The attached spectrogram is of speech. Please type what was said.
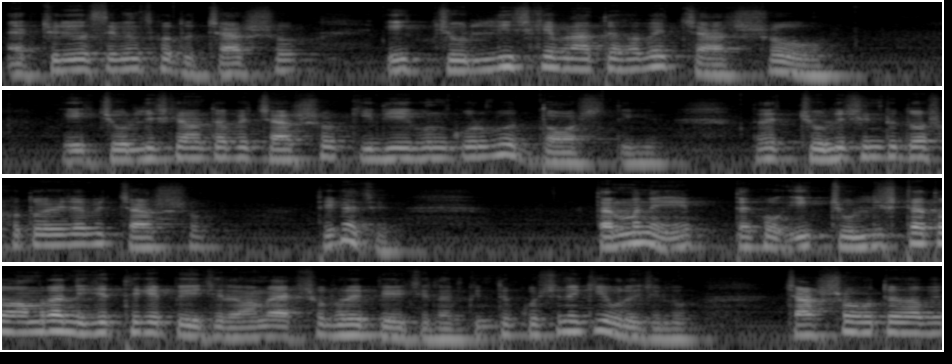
অ্যাকচুয়ালি ওর সেভিংস কত? চারশো। এই চল্লিশকে বানাতে হবে চারশো। এই চল্লিশকে বানাতে হবে চারশো? কী দিয়ে গুণ করব? দশ দিয়ে। তাহলে চল্লিশ ইন্টু দশ কত হয়ে যাবে? চারশো। ঠিক আছে? তার মানে দেখো, এই চল্লিশটা তো আমরা নিজের থেকে পেয়েছিলাম, আমরা একশো ধরে পেয়েছিলাম। কিন্তু কোশ্চেনে কী বলেছিল? চারশো হতে হবে।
